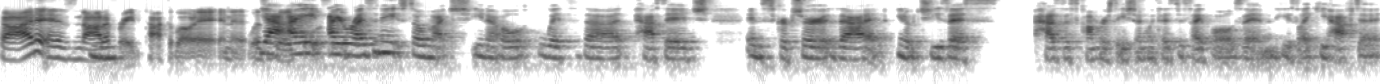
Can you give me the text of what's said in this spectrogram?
god and is not mm-hmm. afraid to talk about it and it was yeah really cool i i resonate so much you know with the passage in scripture that you know jesus has this conversation with his disciples and he's like you have to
